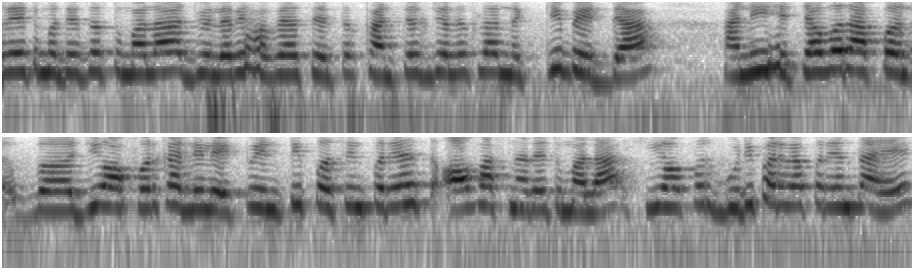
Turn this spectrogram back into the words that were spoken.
रेटमध्ये जर तुम्हाला ज्वेलरी हवे असेल तर कांचन ज्वेलर्सला नक्की भेट द्या. आणि ह्याच्यावर आपण ब- जी ऑफर काढलेली आहे ट्वेंटी पर्सेंटपर्यंत ऑफ असणार आहे तुम्हाला. ही ऑफर गुढीपाडव्यापर्यंत आहे.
